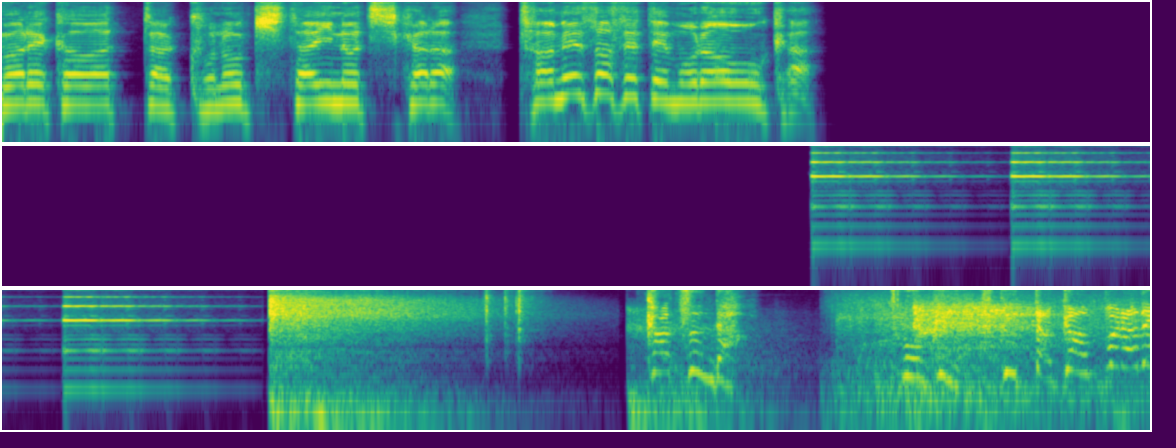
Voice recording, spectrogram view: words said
生まれ変わったこの機体の力、試させてもらおうか。勝つんだ。僕の作ったガンプラで。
